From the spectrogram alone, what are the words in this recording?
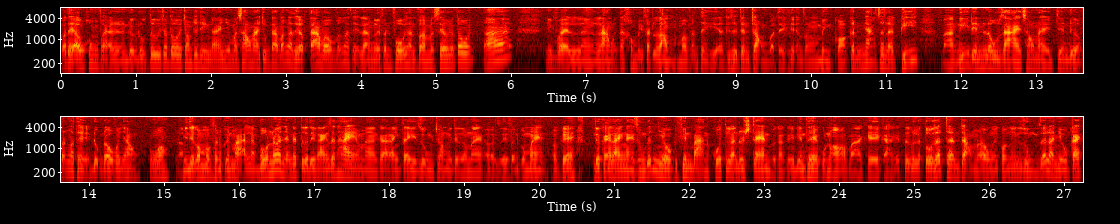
có thể ông không phải được đầu tư cho tôi trong chương trình này nhưng mà sau này chúng ta vẫn có thể hợp tác và ông vẫn có thể là người phân phối sản phẩm và sale cho tôi. Đấy như vậy là làm người ta không bị phật lòng mà vẫn thể hiện cái sự trân trọng và thể hiện rằng mình có cân nhắc rất là kỹ và nghĩ đến lâu dài sau này trên đường vẫn có thể đụng đầu với nhau đúng không? Đó. mình sẽ có một phần khuyến mại là bonus những cái từ tiếng anh rất hay mà các anh tây dùng trong cái trường hợp này ở dưới phần comment ok? Được cái là anh này dùng rất nhiều cái phiên bản của từ understand và các cái biến thể của nó và kể cả cái từ là tôi rất trân trọng là ông ấy có dùng rất là nhiều cách.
